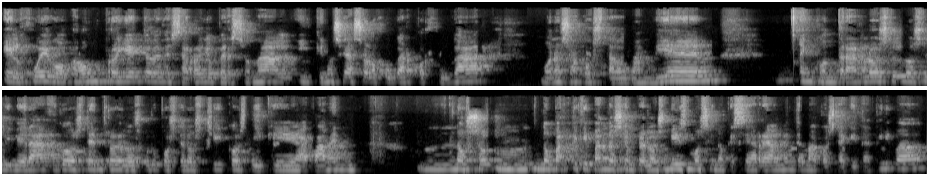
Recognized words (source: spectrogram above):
el juego a un proyecto de desarrollo personal y que no sea solo jugar por jugar, bueno, eso ha costado también encontrar los, los liderazgos dentro de los grupos de los chicos y que acaben no, no participando siempre los mismos, sino que sea realmente una cosa equitativa.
